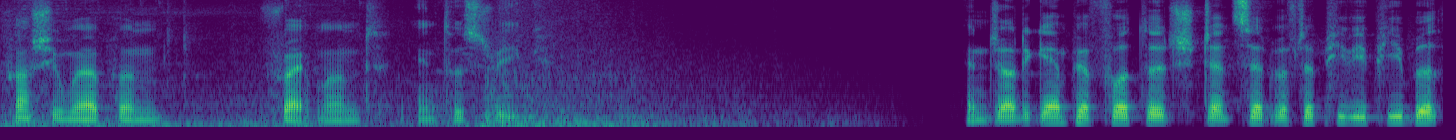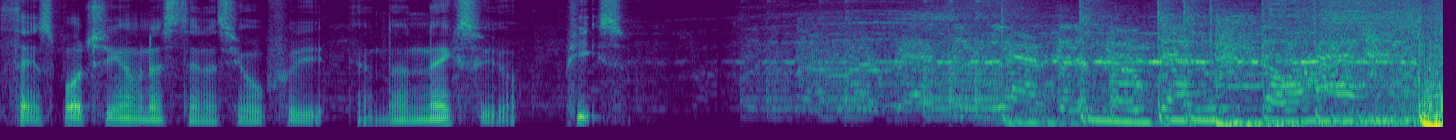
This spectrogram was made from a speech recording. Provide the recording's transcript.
Crushing Weapon, Fragment into Streak. Enjoy the gameplay footage, that's it with the PvP build, thanks for watching, a nice day and see you hopefully in the next video. Peace. After the boat that we so high.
